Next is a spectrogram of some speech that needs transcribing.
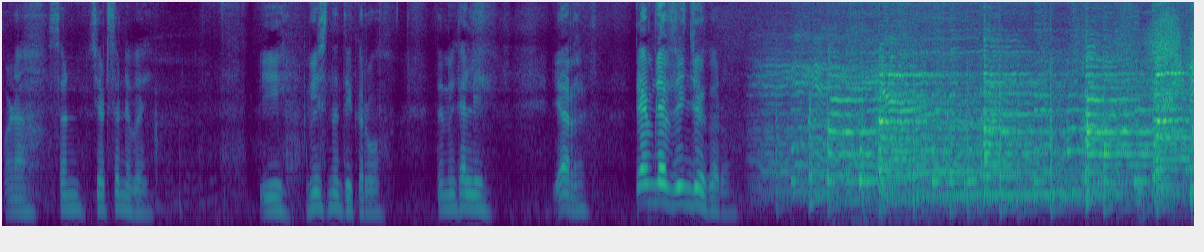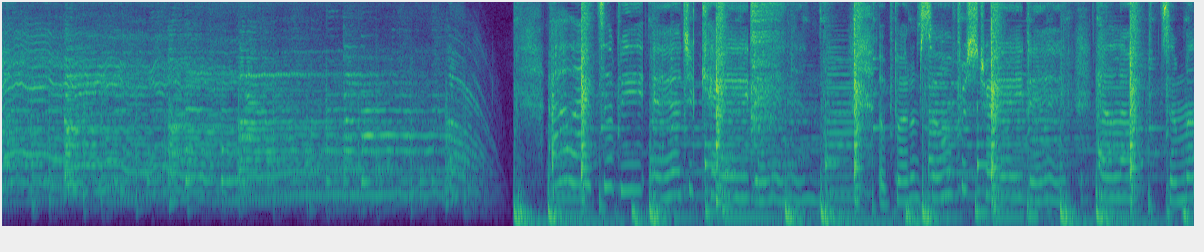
પણ આ સનસેટ છે ને ભાઈ એ મિસ નથી કરવો. તમે ખાલી યાર ટાઈમ લેપ્સ એન્જોય કરો but I'm so frustrated. Hello to my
